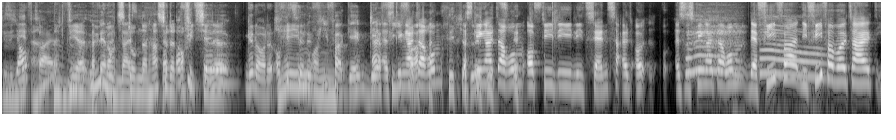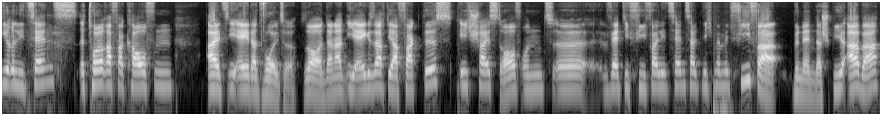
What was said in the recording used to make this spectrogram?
die sich aufteilen. Das wäre Das wär doch übelst nice. dumm. Dann hast du das offizielle. Genau, das Game offizielle FIFA-Game der Ja, es FIFA. ging halt darum, es ging halt darum, ob die die Lizenz halt, es, es ging halt darum, der FIFA, die FIFA wollte halt ihre Lizenz äh, teurer verkaufen, als EA das wollte. So, und dann hat EA gesagt, ja, Fakt ist, ich scheiß drauf und äh, werde die FIFA-Lizenz halt nicht mehr mit FIFA benennen, das Spiel. Aber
